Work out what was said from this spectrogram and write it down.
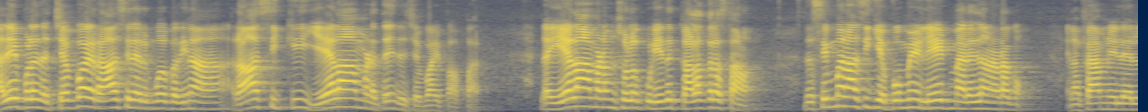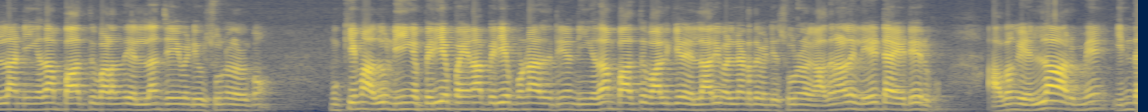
அதே போல் இந்த செவ்வாய் ராசியில் இருக்கும்போது பார்த்தீங்கன்னா ராசிக்கு ஏழாம் இடத்தை இந்த செவ்வாய் பார்ப்பார். இந்த ஏழாம் இடம் சொல்லக்கூடியது களத்திர ஸ்தானம் இந்த சிம்ம ராசிக்கு எப்போவுமே லேட் மேரேஜ் தான் நடக்கும். ஏன்னா ஃபேமிலியில் எல்லாம் நீங்கள் தான் பார்த்து வளர்ந்து எல்லாம் செய்ய வேண்டிய ஒரு சூழ்நிலை இருக்கும். முக்கியமாக அதுவும் நீங்கள் பெரிய பையனாக பெரிய பொண்ணாக இருந்துட்டீங்கன்னா நீங்கள் தான் பார்த்து வாழ்க்கையில் எல்லாரையும் வழிநடத்த வேண்டிய சூழ்நிலை அதனால் லேட் ஆகிட்டே இருக்கும். அவங்க எல்லாருமே இந்த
